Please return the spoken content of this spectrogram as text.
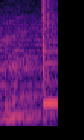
Thunder.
